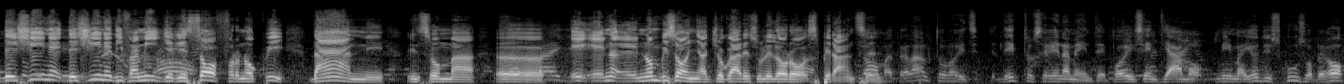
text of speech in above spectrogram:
decine, decine, di famiglie che soffrono qui da anni insomma, eh, e, e, non bisogna giocare sulle loro speranze. No, ma tra l'altro Maurizio, detto serenamente, poi sentiamo, Mima, io ti scuso però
